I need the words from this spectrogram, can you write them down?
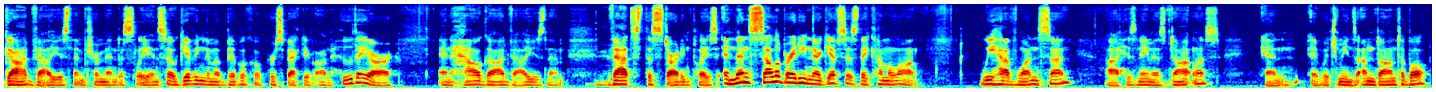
God values them tremendously. And so giving them a biblical perspective on who they are and how God values them, that's the starting place. And then celebrating their gifts as they come along. We have one son, uh, his name is Dauntless. And which means undauntable,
